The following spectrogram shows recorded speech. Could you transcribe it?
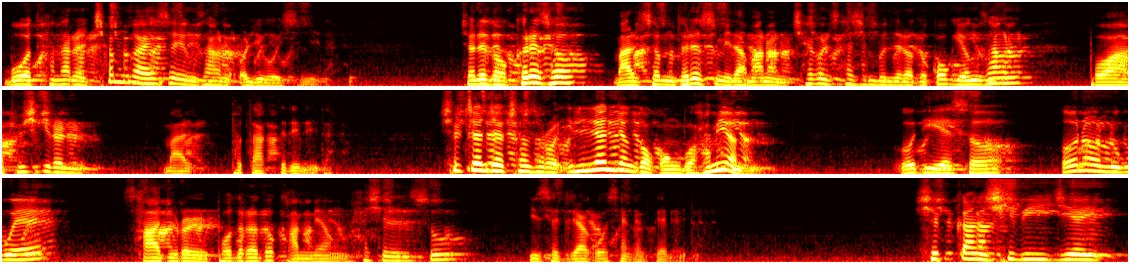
무엇 하나를 첨가해서 영상을 올리고 있습니다. 전에도 그래서 말씀드렸습니다만은 책을 사신 분이라도 꼭 영상을 보아 주시기를 말 부탁드립니다. 실전적 천수로 1년 정도 공부하면 어디에서 어느 누구의 사주를 보더라도 감명하실 수 있으리라고 생각됩니다. 10간 12지의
